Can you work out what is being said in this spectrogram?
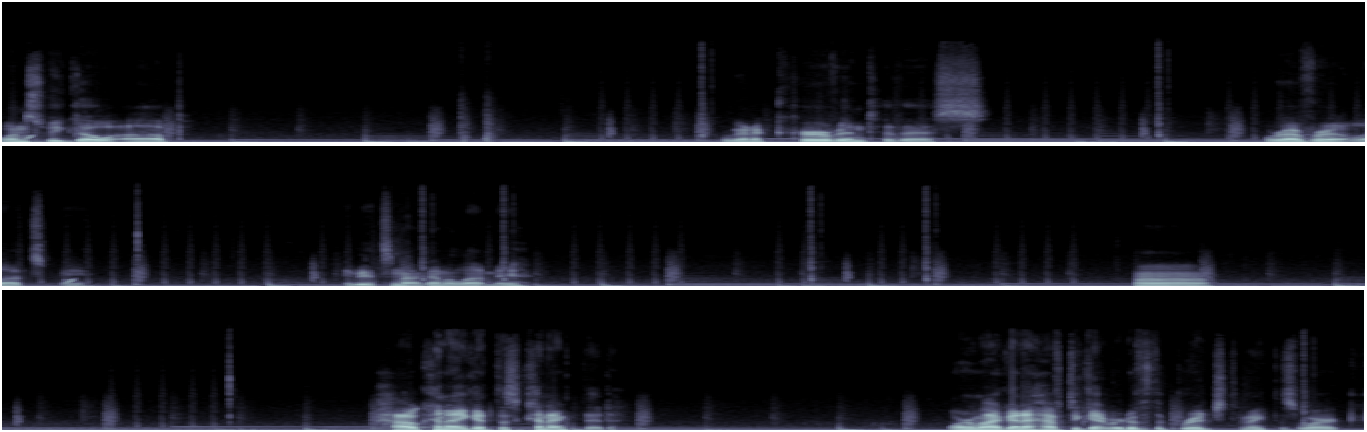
once we go up, we're going to curve into this wherever it lets me. Maybe it's not going to let me. Huh. How can I get this connected? Or am I going to have to get rid of the bridge to make this work?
